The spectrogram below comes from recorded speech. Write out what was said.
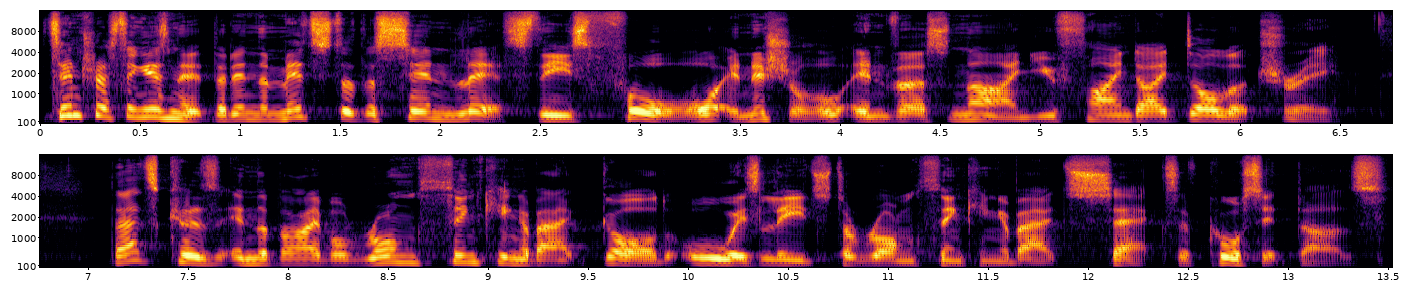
It's interesting, isn't it, that in the midst of the sin list, these four initial in verse 9, you find idolatry. That's because in the Bible, wrong thinking about God always leads to wrong thinking about sex. Of course it does.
